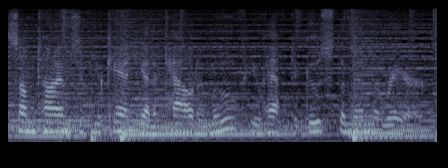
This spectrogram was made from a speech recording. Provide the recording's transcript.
Sometimes if can't get a cow to move, you have to goose them in the rear.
